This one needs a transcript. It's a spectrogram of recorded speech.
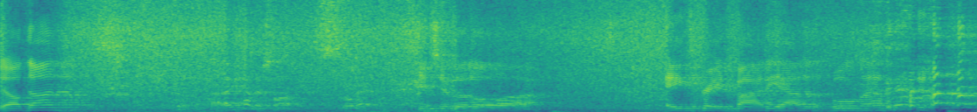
Y'all done? I kind of sweat. Get your little uh, eighth grade body out of the pool now?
